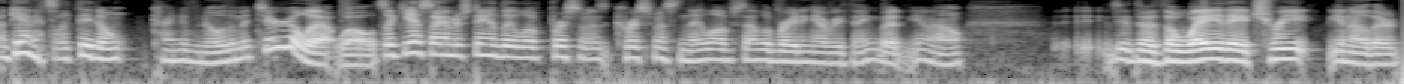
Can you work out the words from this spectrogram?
again, it's like they don't kind of know the material that well. It's like yes, I understand they love Christmas, Christmas, and they love celebrating everything, but you know, the the way they treat, you know, there,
